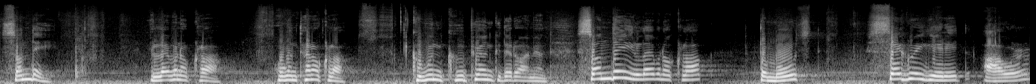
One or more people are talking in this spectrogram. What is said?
Sunday, 11 o'clock 혹은 10 o'clock 그분 그 표현 그대로 하면 Sunday 11 o'clock the most segregated hour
